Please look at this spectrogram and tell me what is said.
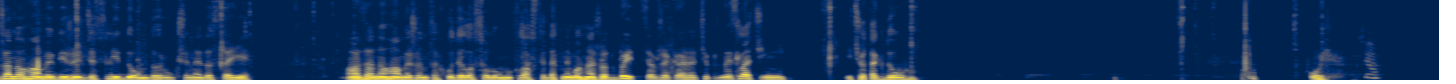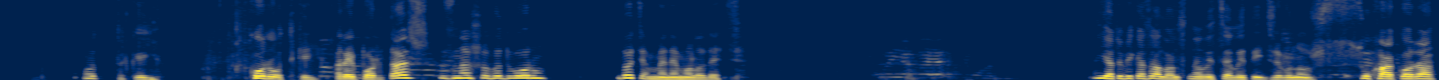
за ногами біжить же слідом, до рук ще не достає. А за ногами ж он заходила солому класти, так не можна ж відбитися, вже каже, чи принесла, чи ні. І чого так довго? Ой, Все. от такий короткий репортаж з нашого двору. Доця в мене молодець. Ой, яка я чорна. Я тобі казала, на лице летить же воно ж суха кора.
